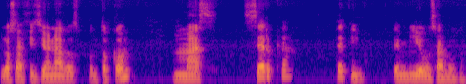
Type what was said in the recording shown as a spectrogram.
Losaficionados.com, más cerca de ti. Te envío un saludo.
